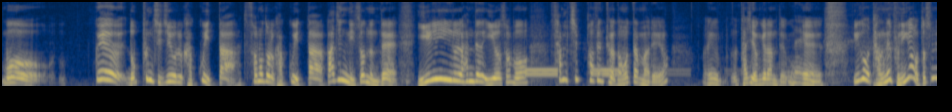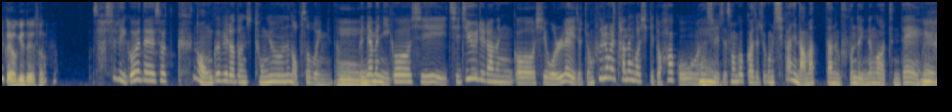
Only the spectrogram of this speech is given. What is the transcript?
뭐 꽤 높은 지지율을 갖고 있다, 선호도를 갖고 있다까지는 있었는데 1위를 한 데 이어서 뭐 30%가 넘었단 말이에요. 다시 연결하면 되고. 네. 예. 이거 당내 분위기가 어떻습니까? 여기에 대해서? 사실 이거에 대해서 큰 언급이라든지 동요는 없어 보입니다. 음. 왜냐하면 이것이 지지율이라는 것이 원래 이제 좀 흐름을 타는 것이기도 하고 사실 음. 이제 선거까지 조금 시간이 남았다는 부분도 있는 것 같은데 네.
